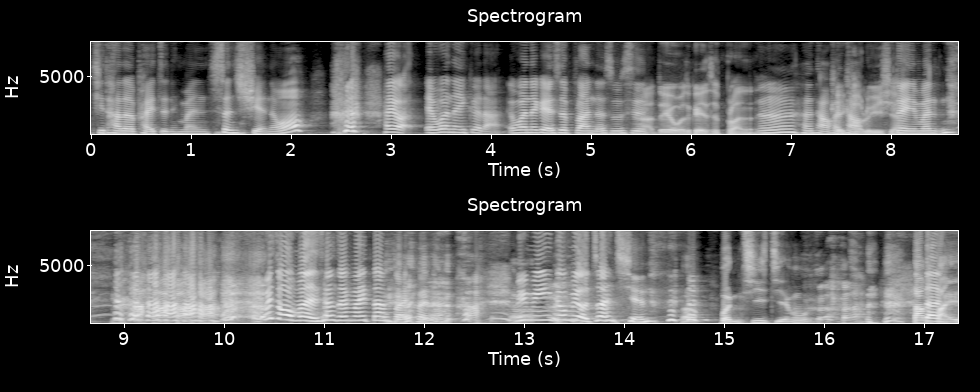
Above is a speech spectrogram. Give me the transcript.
其他的牌子你们慎选哦。还有 e v 那个啦 e v 那个也是 plant 的，是不是？啊，对我这个也是 plan 的，嗯，很好，可以很好，考虑一下对你们 为什么我们很像在卖蛋白粉啊？明明都没有赚钱。呃，本期节目蛋白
